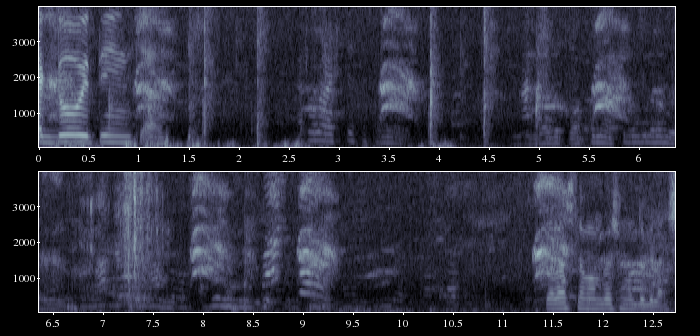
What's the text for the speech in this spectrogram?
এক দুই তিন চার। চলে আসলাম আমরা সমুদ্র বিলাস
